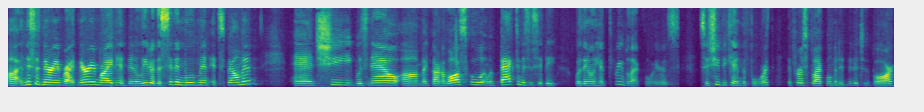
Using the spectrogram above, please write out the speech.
uh, and this is Marian Wright. Marian Wright had been a leader of the sit in movement at Spelman, and she was now, um, had gone to law school and went back to Mississippi, where they only had three black lawyers. So she became the fourth, the first black woman admitted to the bar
